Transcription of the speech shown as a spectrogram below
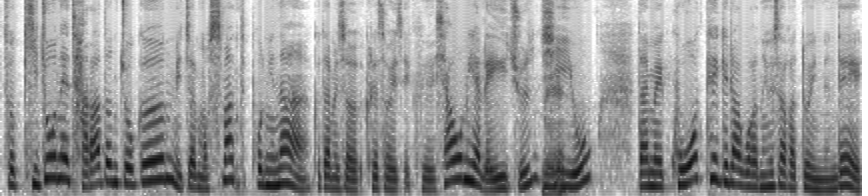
그래서 기존에 잘하던 쪽은 이제 뭐 스마트폰이나 그다음에서 그래서 이제 그 샤오미의 레이준 네. CEO 그다음에 고어텍이라고 하는 회사가 또 있는데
